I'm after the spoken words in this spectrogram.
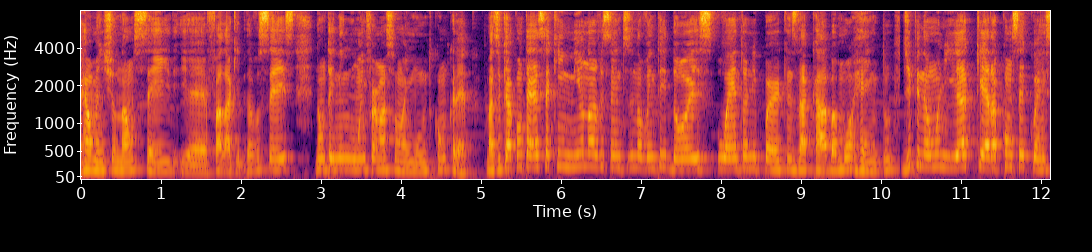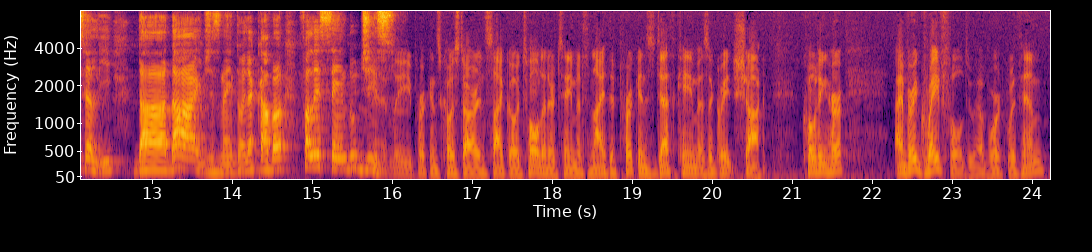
Realmente eu não sei é, falar aqui para vocês, não tem nenhuma informação aí muito concreta. Mas o que acontece é que em 1992 o Anthony Perkins acaba morrendo de pneumonia, que era consequência ali da, da AIDS, né? Então ele acaba falecendo disso. Lee, Perkins co-star in Psycho, told Entertainment Tonight that Perkins' death came as a great shock. Quoting her, I'm very grateful to have worked with him.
